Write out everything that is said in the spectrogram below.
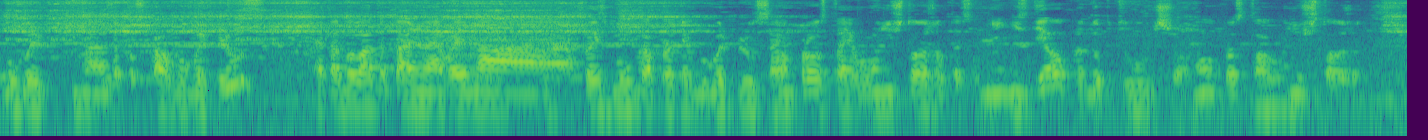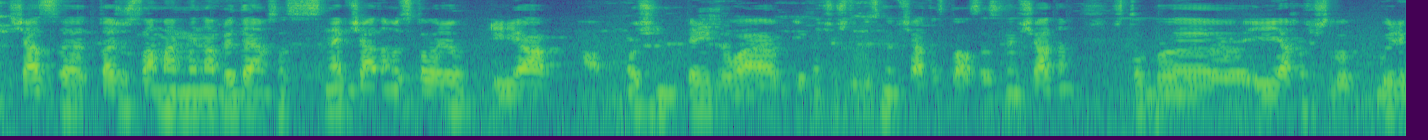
Google э, запускал Google это была тотальная война Facebook против Google а он просто его уничтожил. То есть он не, не сделал продукт лучше, он его просто уничтожил. Сейчас э, то же самое мы наблюдаем со Snapchat историю, и я э, очень переживаю и хочу, чтобы Snapchat остался Snapchat, чтобы и я хочу, чтобы были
